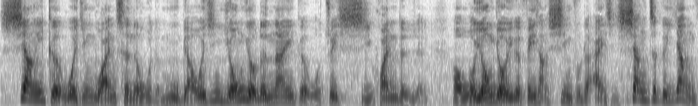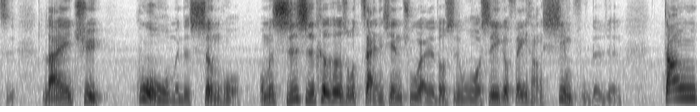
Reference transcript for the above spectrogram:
像一个我已经完成了我的目标，我已经拥有了那一个我最喜欢的人哦，我拥有一个非常幸福的爱情，像这个样子来去过我们的生活。我们时时刻刻所展现出来的都是我是一个非常幸福的人。当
